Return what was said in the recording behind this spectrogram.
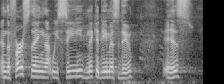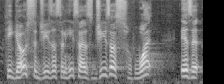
And the first thing that we see Nicodemus do is he goes to Jesus and he says, Jesus, what is it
